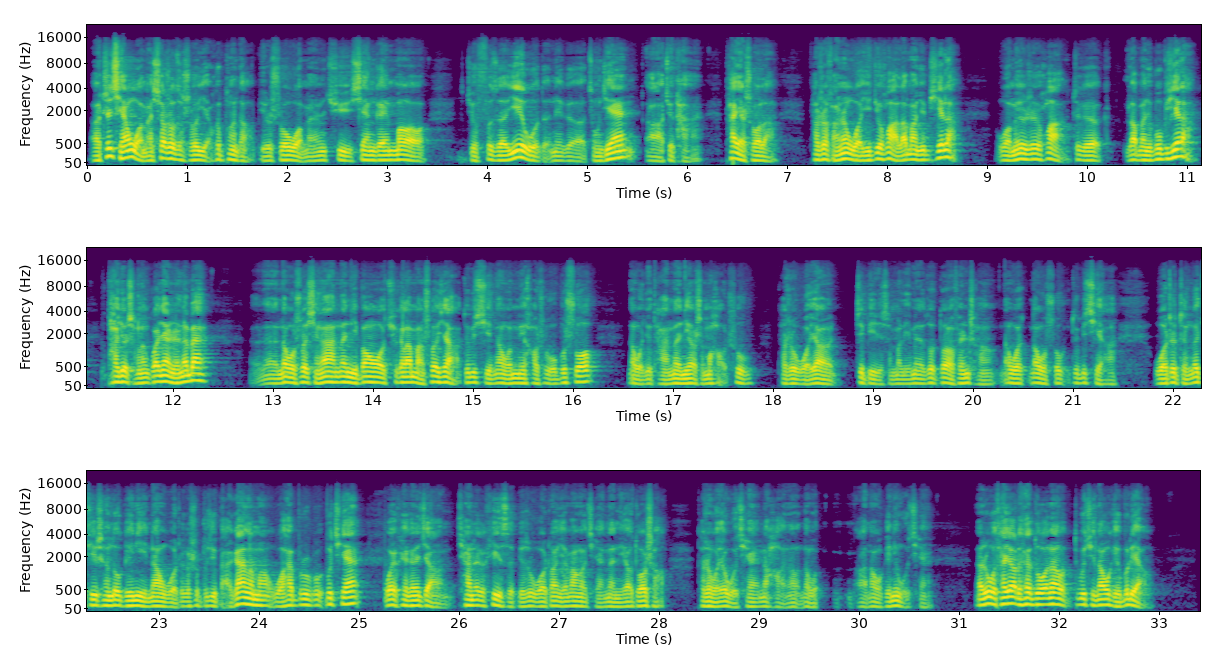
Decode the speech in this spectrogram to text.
啊，之前我们销售的时候也会碰到，比如说我们去先跟贸就负责业务的那个总监啊去谈，他也说了，他说反正我一句话，老板就批了，我没有这句话，这个老板就不批了，他就成了关键人了呗。呃，那我说行啊，那你帮我去跟老板说一下，对不起，那我没好处我不说，那我就谈，那你要什么好处？他说我要这笔什么里面多多少分成，那我那我说对不起啊。我这整个提成都给你，那我这个事不就白干了吗？我还不如不签。我也可以跟他讲，签这个 case，比如说我赚一万块钱，那你要多少？他说我要五千，那好，那那我啊，那我给你五千。那如果他要的太多，那对不起，那我给不了。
